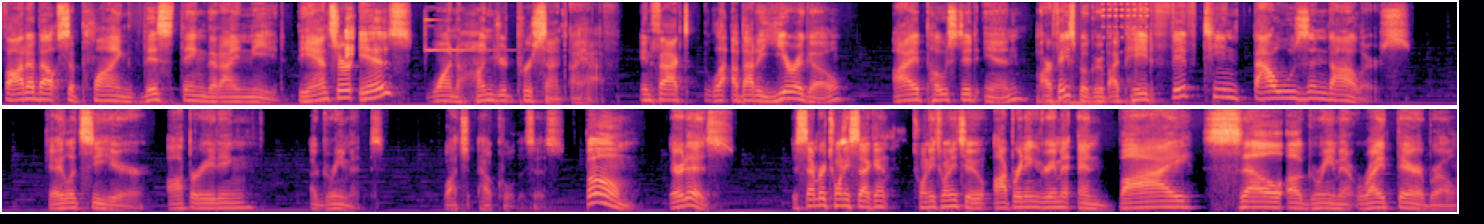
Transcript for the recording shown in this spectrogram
thought about supplying this thing that I need? The answer is 100% I have. In fact, about a year ago, I posted in our Facebook group, I paid $15,000. Okay, let's see here. Operating agreement. Watch how cool this is. Boom. There it is. December 22nd, 2022, operating agreement and buy sell agreement right there, bro.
